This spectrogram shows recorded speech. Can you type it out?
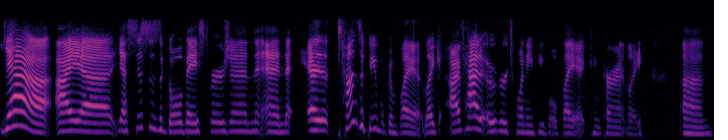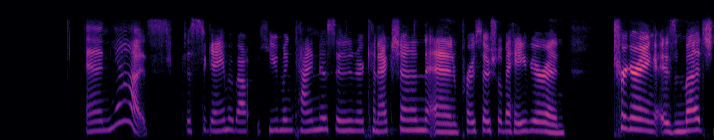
yeah, I uh, yes, this is a goal-based version, and uh, tons of people can play it. Like I've had over 20 people play it concurrently. Um, and yeah, it's just a game about human kindness and interconnection and pro-social behavior and triggering as much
